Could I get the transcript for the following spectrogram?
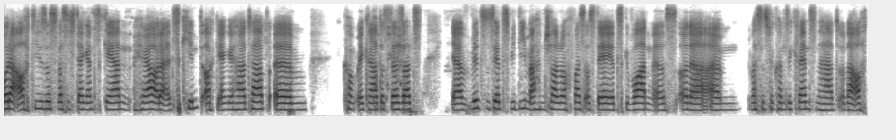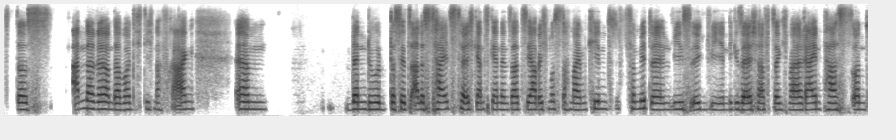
oder auch dieses, was ich da ganz gern höre oder als Kind auch gern gehört habe, ähm, kommt mir gerade aus der Satz, ja, willst du es jetzt wie die machen? Schau doch, was aus der jetzt geworden ist. Oder ähm, was es für Konsequenzen hat. Oder auch das andere, und da wollte ich dich noch fragen, ähm, wenn du das jetzt alles teilst, höre ich ganz gerne den Satz, ja, aber ich muss doch meinem Kind vermitteln, wie es irgendwie in die Gesellschaft, sag ich mal, reinpasst. Und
